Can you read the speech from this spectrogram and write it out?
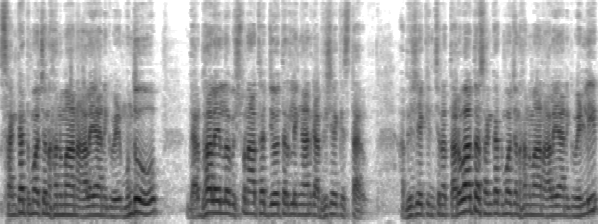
సంకటమోచన హనుమాన్ ఆలయానికి ముందు గర్భాలయంలో విశ్వనాథ జ్యోతిర్లింగానికి అభిషేకిస్తారు. అభిషేకించిన తరువాత సంకటమోచన హనుమాన్ ఆలయానికి వెళ్ళి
